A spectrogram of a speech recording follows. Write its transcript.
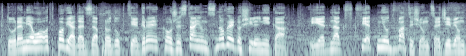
które miało odpowiadać za produkcję gry, korzystając z nowego silnika. Jednak w kwietniu 2009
